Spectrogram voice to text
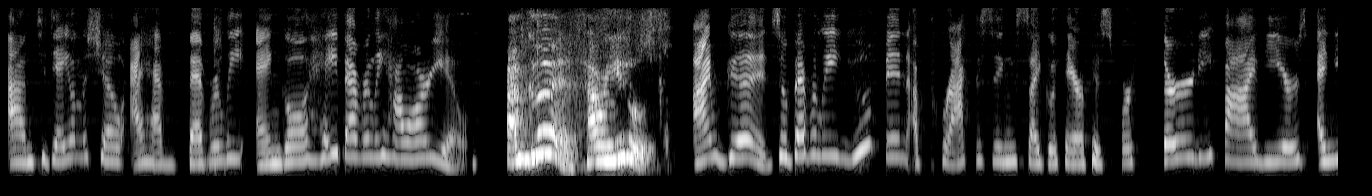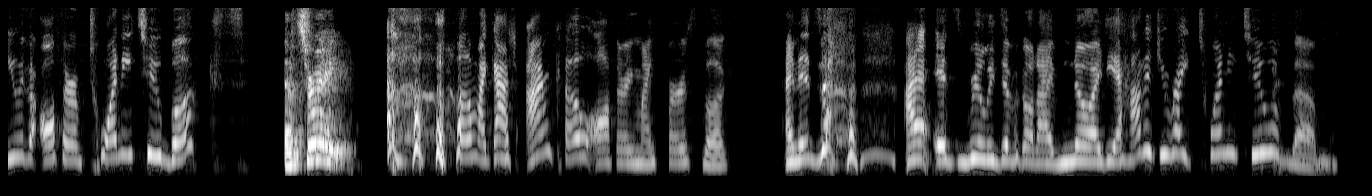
Um, today on the show, I have Beverly Engel. Hey, Beverly, how are you? I'm good. How are you? I'm good. So, Beverly, you've been a practicing psychotherapist for 35 years and you are the author of 22 books. That's right. oh my gosh, I'm co-authoring my first book and it's I it's really difficult. I have no idea. How did you write 22 of them?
